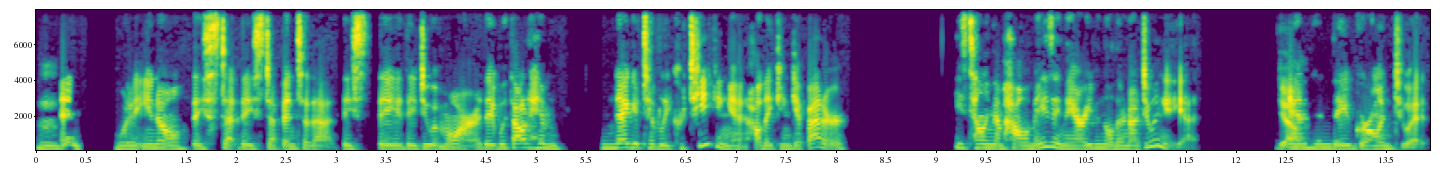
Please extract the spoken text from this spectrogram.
Hmm. And wouldn't you know, they step they step into that. They they they do it more. They without him negatively critiquing it, how they can get better he's telling them how amazing they are, even though they're not doing it yet. Yeah. And then they grow into it.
